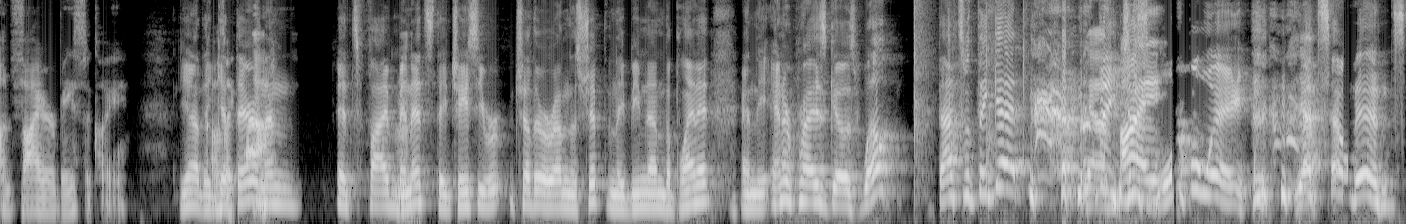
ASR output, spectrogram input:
on fire, basically. Yeah, they get like, there "Ah." and then it's five Mm. minutes. They chase each other around the ship and they beam down to the planet. And the Enterprise goes, Well, that's what they get. Yeah, they bye. just warp away. that's how it ends.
